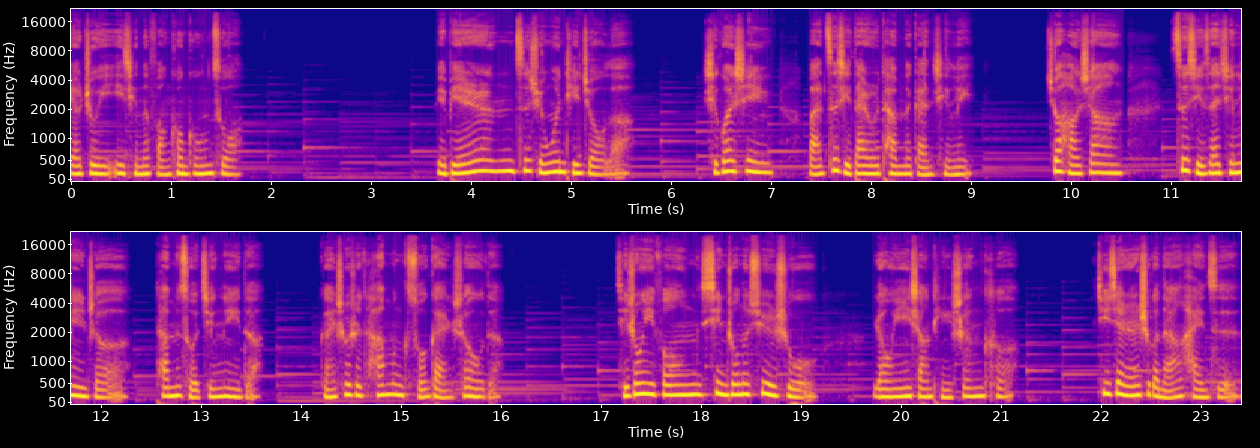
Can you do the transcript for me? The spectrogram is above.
要注意疫情的防控工作。给别人咨询问题久了，习惯性。把自己带入他们的感情里，就好像自己在经历着他们所经历的，感受着他们所感受的。其中一封信中的叙述让我印象挺深刻。寄件人是个男孩子，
